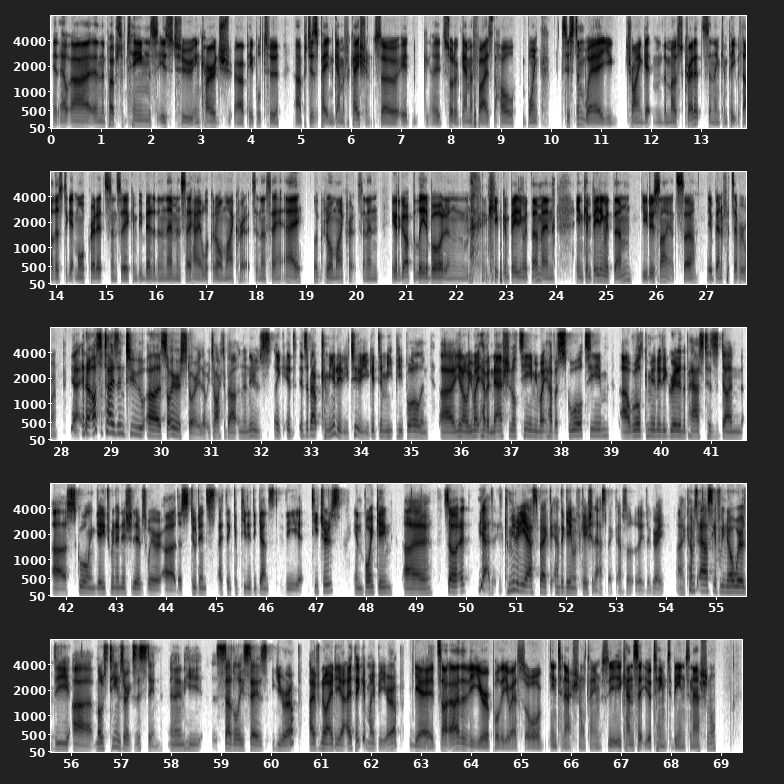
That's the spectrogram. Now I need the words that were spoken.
It, uh, and the purpose of teams is to encourage uh, people to uh, participate in gamification. So it it sort of gamifies the whole BOINC system, where you try and get the most credits and then compete with others to get more credits and so you can be better than them and say hey look at all my credits and then say hey look at all my credits and then you got to go up the leaderboard and keep competing with them and in competing with them you do science so it benefits everyone Yeah, and it also ties into uh, Sawyer's story that we talked about in the news. Like it's it's about community too. You get to meet people, and uh, you know you might have a national team, you might have a school team. Uh, World Community Grid in the past has done uh, school engagement initiatives where uh, the students, I think, competed against the teachers in boinking. Uh, so uh, yeah, community aspect and the gamification aspect, absolutely, they're great. Uh, comes ask if we know where the uh, most teams are existing, and he subtly says Europe. I have no idea. I think it might be Europe. Yeah, it's either the Europe or the US or international teams. You, you can set your team to be international.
